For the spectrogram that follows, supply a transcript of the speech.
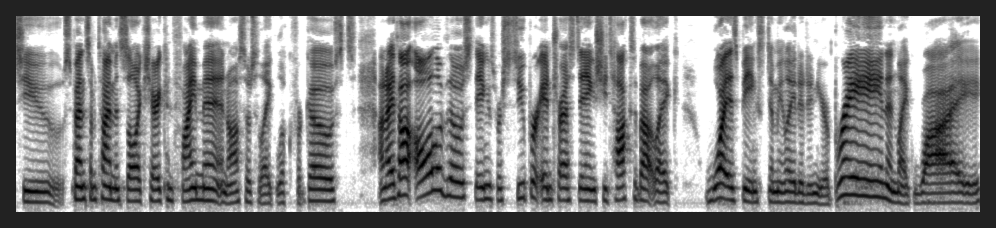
to spend some time in solitary confinement and also to like look for ghosts and i thought all of those things were super interesting she talks about like what is being stimulated in your brain and like why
